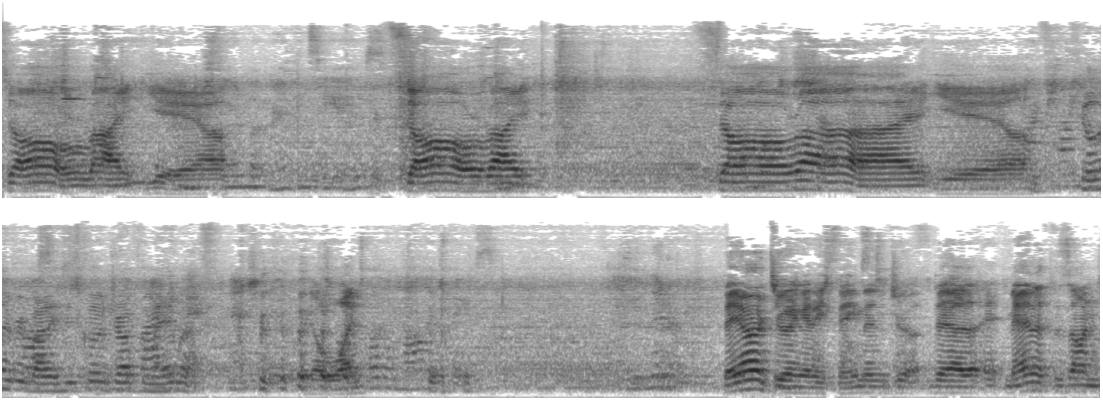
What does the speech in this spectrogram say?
It's alright, yeah. Understand what rampancy is? It's alright. It's alright, yeah. If you kill everybody, who's going to drop the mammoth? No one. Total knowledge base. You literally. They aren't doing anything. The, the mammoth is on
